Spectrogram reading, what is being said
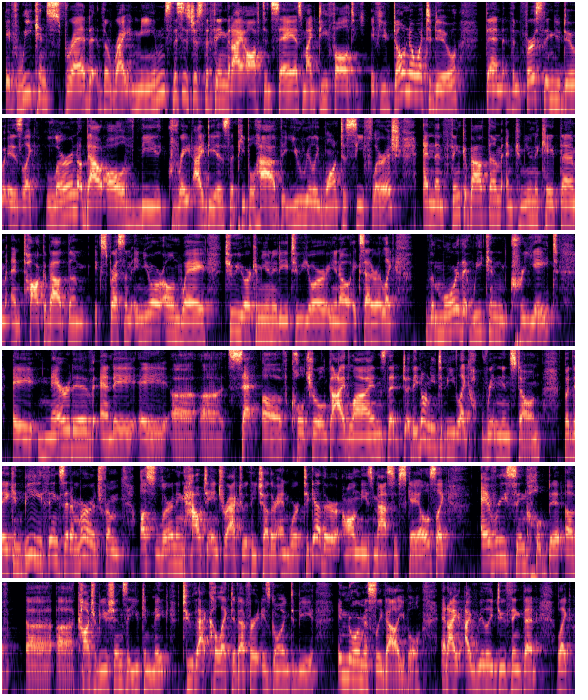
if we can spread the right memes, this is just the thing that I often say as my default. If you don't know what to do, then the first thing you do is like learn about all of the great ideas that people have that you really want to see flourish and then think about them and communicate them and talk about them express them in your own way to your community to your you know etc like the more that we can create a narrative and a, a, uh, a, set of cultural guidelines that they don't need to be like written in stone, but they can be things that emerge from us learning how to interact with each other and work together on these massive scales. Like every single bit of uh, uh, contributions that you can make to that collective effort is going to be enormously valuable. And I, I really do think that like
